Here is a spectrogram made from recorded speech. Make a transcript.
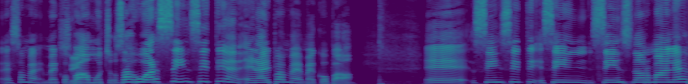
Eso me, me Sí. copaba mucho. O sea, jugar Sin City en, en iPad me, me copaba. Eh, Sin City, sin Sims normales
